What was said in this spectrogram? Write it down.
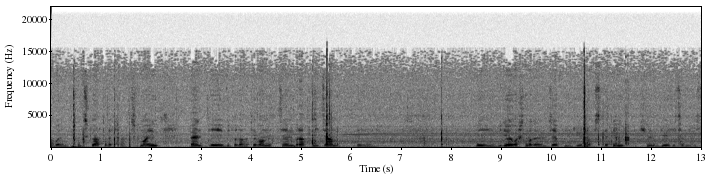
abonelikten çıkıyor arkadaşlar. Çıkmayın. Ben e, videolara devam edeceğim, bırakmayacağım. E, e, videoya başlamadan önce bunu duyurmak istedim. Şimdi videoya geçebiliriz.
